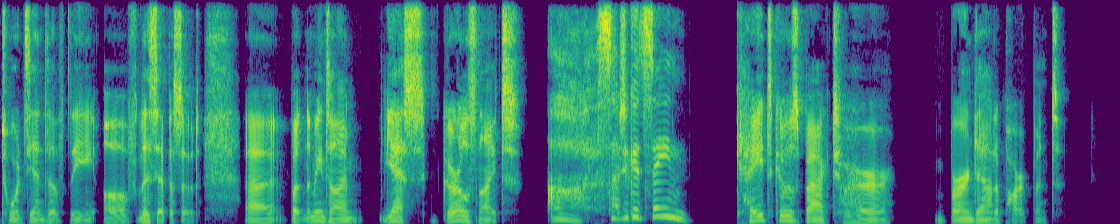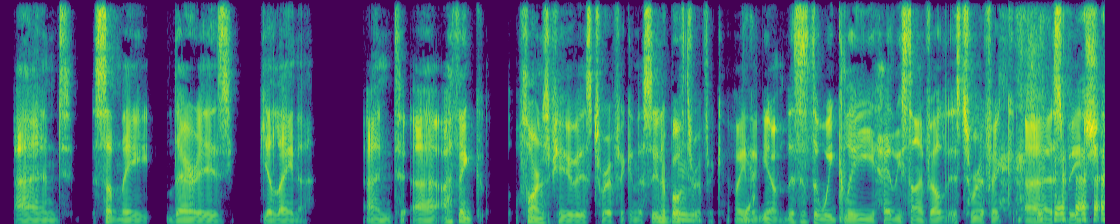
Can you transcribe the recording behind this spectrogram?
towards the end of the of this episode. Uh, but in the meantime, yes, girls' night. Oh, such a good scene. Kate goes back to her burned out apartment, and suddenly there is Yelena, and uh, I think Florence Pugh is terrific in this. They're both Mm. terrific. I mean, Yeah. you know, this is the weekly Hailee Steinfeld is terrific uh, speech.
